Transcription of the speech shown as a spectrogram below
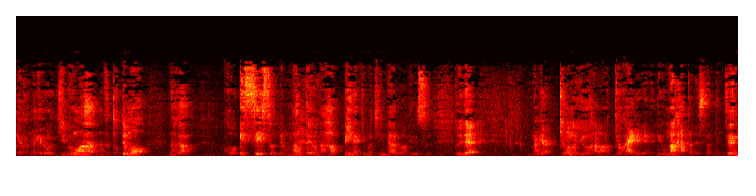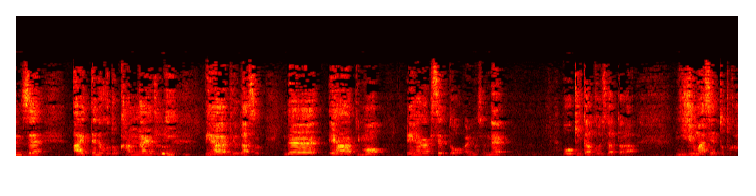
けなんだけど自分はなんかとてもなんかこうエッセイストにでもなったようなハッピーな気持ちになるわけです。それでなんか今日の夕飯は魚介類が出てうまかったですなんて。全然相手のことを考えずに 絵はがきを出す。で絵はがきも絵はがきセットありますよね。大きい観光地だったら20枚セットとか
